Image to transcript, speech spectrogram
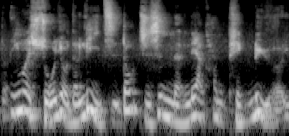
的，因为所有的粒子都只是能量和频率而已。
